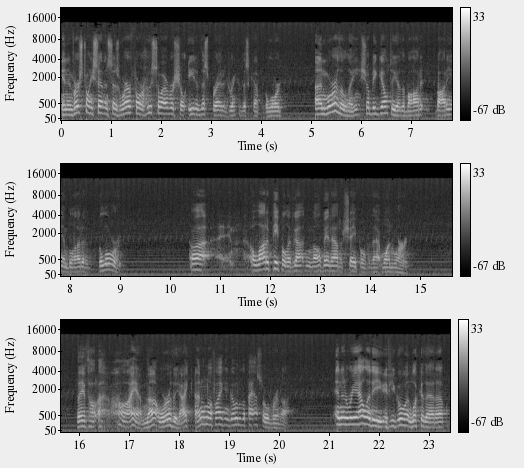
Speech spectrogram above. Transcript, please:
And in verse 27 says, Wherefore whosoever shall eat of this bread and drink of this cup of the Lord unworthily shall be guilty of the body, and blood of the Lord. Uh, a lot of people have gotten all bent out of shape over that one word. They've thought, oh, I am not worthy. I, I don't know if I can go to the Passover or not. And in reality, if you go and look at that up,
